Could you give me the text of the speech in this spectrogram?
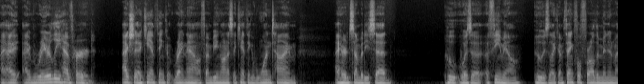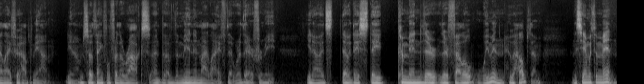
I, I, I rarely have heard, actually, I can't think right now, if I'm being honest, I can't think of one time I heard somebody said, who was a, a female, who was like, I'm thankful for all the men in my life who helped me out you know, I'm so thankful for the rocks and of the men in my life that were there for me. You know, it's they they, they commend their their fellow women who helped them, and the same with the men.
